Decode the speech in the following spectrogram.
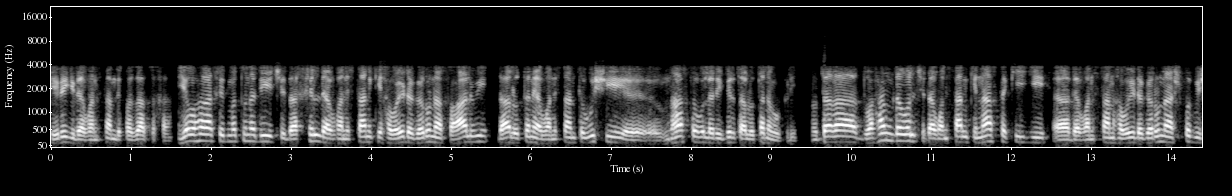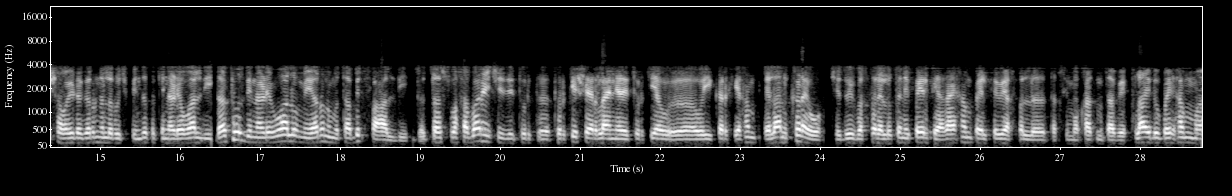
تیریږي د افغانستان د فضا څخه یو هغه خدمتونه دي چې داخل د افغانستان کې هوایي ډګرونه فعال وي دا الوتنه افغانستان ته وشي ناسته ولري بیرته الوتنه وکړي نو دغه دوهم ډول چې د افغانستان کې ناسته کیږي د افغانستان هوایي ډګرونه شپږ ویش هوایي ډګرونه لرو چې پنځه پکې نړیوال دي دا ټول د نړیوالو معیارونو مطابق فعال دي تاسو خبرې چې د ترکیش ایرلاین یا د ترکیه هوایي کرښې هم اعلان کړی وو چې دوی به خپلې الوتنې پیل کړي هغه یې هم پیل کوي خپل تقسیم اوقات مطابق فلای دوبۍ هم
